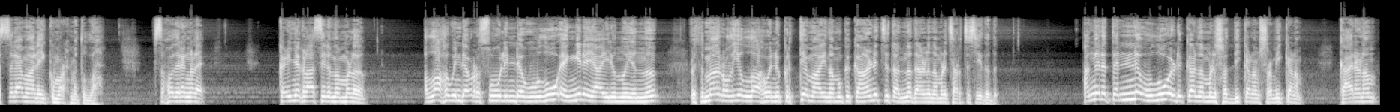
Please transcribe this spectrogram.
അസ്സലാമു അലൈക്കും വറഹമത്തുള്ള. സഹോദരങ്ങളെ കഴിഞ്ഞ ക്ലാസ്സിൽ നമ്മൾ അള്ളാഹുവിന്റെ റസൂലിന്റെ വുളു എങ്ങനെയായിരുന്നു എന്ന് ഉസ്മാൻ റലിയുള്ളാഹുവിന് കൃത്യമായി നമുക്ക് കാണിച്ചു തന്നതാണ് നമ്മൾ ചർച്ച ചെയ്തത്. അങ്ങനെ തന്നെ വുളു എടുക്കാൻ നമ്മൾ ശ്രദ്ധിക്കണം ശ്രമിക്കണം. കാരണം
